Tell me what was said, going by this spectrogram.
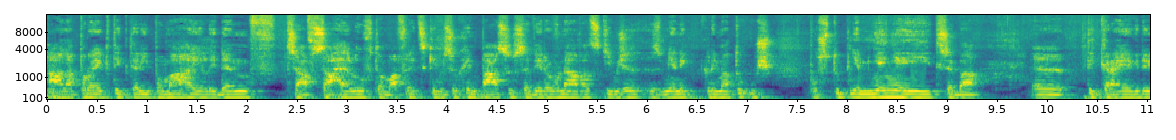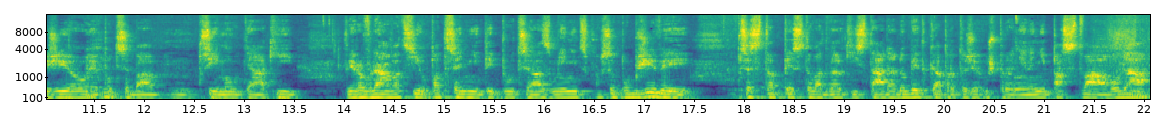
a na projekty, které pomáhají lidem v, třeba v Sahelu, v tom africkém suchém pásu se vyrovnávat s tím, že změny klimatu už postupně měnějí třeba e, ty kraje, kde žijou, je mhm. potřeba přijmout nějaký vyrovnávací opatření typu třeba změnit způsob obživy, přestat pěstovat velký stáda dobytka, protože už pro ně není pastva a voda.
